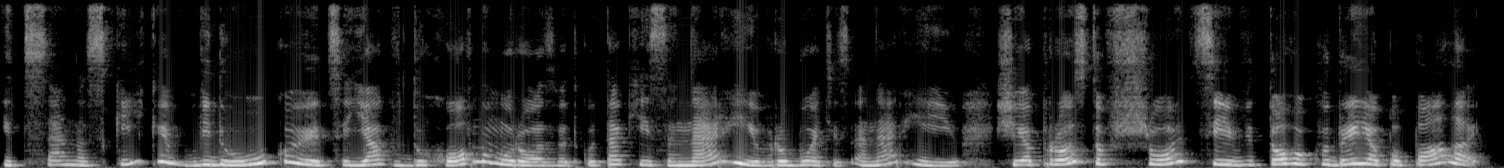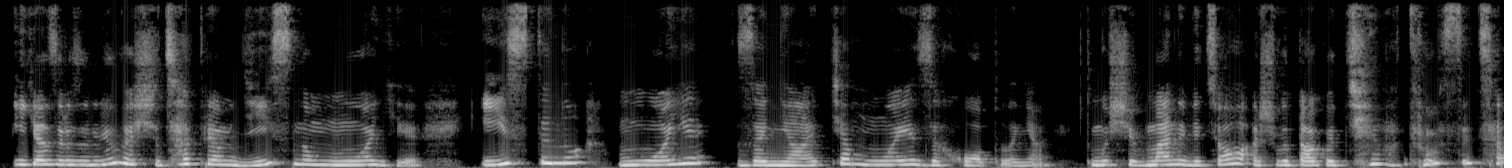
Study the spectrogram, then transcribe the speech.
І це наскільки відгукується як в духовному розвитку, так і з енергією, в роботі з енергією, що я просто в шоці від того, куди я попала, і я зрозуміла, що це прям дійсно моє істинно моє заняття, моє захоплення. Тому що в мене від цього аж отак от тіло труситься.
